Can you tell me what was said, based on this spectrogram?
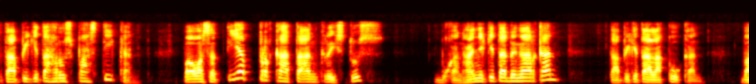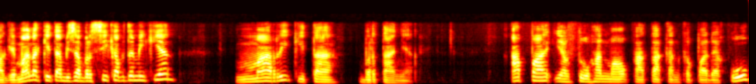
Tetapi kita harus pastikan bahwa setiap perkataan Kristus bukan hanya kita dengarkan, tapi kita lakukan. Bagaimana kita bisa bersikap demikian? Mari kita bertanya. Apa yang Tuhan mau katakan kepadaku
